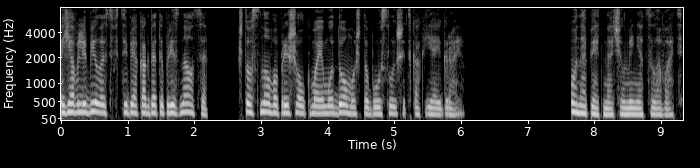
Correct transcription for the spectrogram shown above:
я влюбилась в тебя, когда ты признался, что снова пришел к моему дому, чтобы услышать, как я играю. Он опять начал меня целовать.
